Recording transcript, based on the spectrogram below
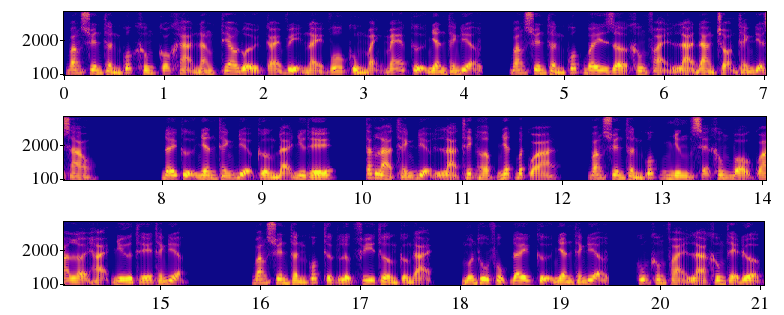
băng xuyên thần quốc không có khả năng theo đuổi cái vị này vô cùng mạnh mẽ cự nhân thánh địa, băng xuyên thần quốc bây giờ không phải là đang chọn thánh địa sao. Đây cự nhân thánh địa cường đại như thế, tắc là thánh địa là thích hợp nhất bất quá, băng xuyên thần quốc nhưng sẽ không bỏ qua lợi hại như thế thánh địa. Băng xuyên thần quốc thực lực phi thường cường đại, muốn thu phục đây cự nhân thánh địa, cũng không phải là không thể được,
